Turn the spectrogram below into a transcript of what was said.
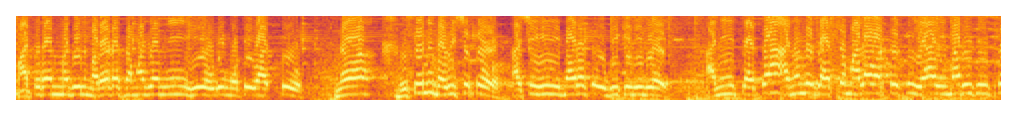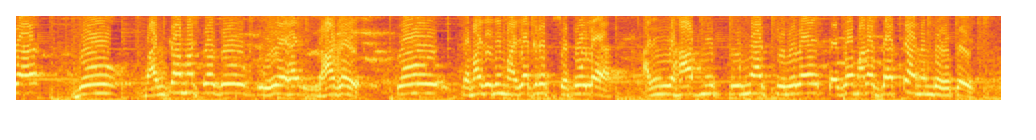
माथेरानमधील मराठा समाजाने ही एवढी मोठी वास्तू न भूतो भविष्यतो अशी ही इमारत उभी केलेली आहे. आणि त्याचा आनंद जास्त मला वाटतो की या इमारतीचा जो बांधकामाचा जो हे आहे भाग आहे तो समाजाने माझ्याकडे सोपवला आणि हा मी पूर्ण आज केलेला आहे. त्याचा मला जास्त आनंद होत आहे.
